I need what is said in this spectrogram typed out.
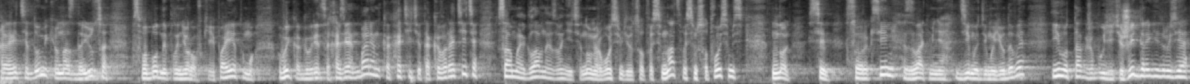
эти домики у нас даются в свободной планировке. И поэтому вы, как говорится, хозяин-барин, как хотите, так и воротите. Самое главное, звоните. Номер 8 918 880 0747. Звать меня Дима Дима ЮДВ. И вот так же будете жить, дорогие друзья,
